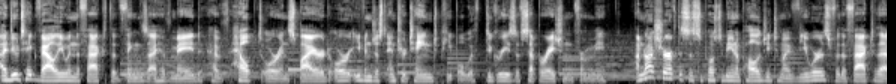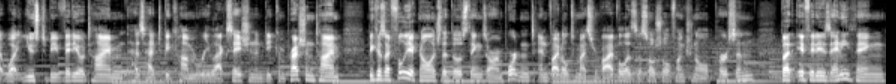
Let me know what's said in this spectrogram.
I do take value in the fact that things I have made have helped or inspired or even just entertained people with degrees of separation from me. I'm not sure if this is supposed to be an apology to my viewers for the fact that what used to be video time has had to become relaxation and decompression time, because I fully acknowledge that those things are important and vital to my survival as a social functional person, but if it is anything,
